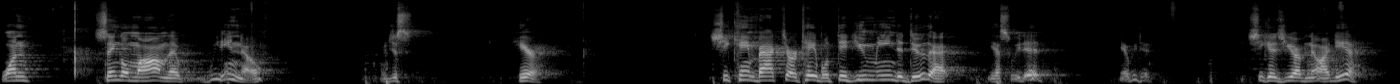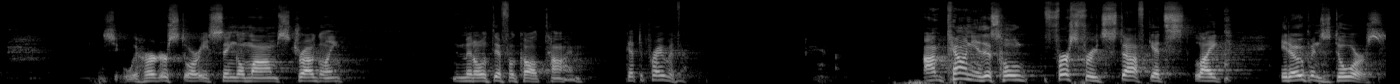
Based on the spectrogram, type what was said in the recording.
One single mom that we didn't know, we just here. She came back to our table. Did you mean to do that? Yes, we did. Yeah, we did. She goes, You have no idea. She, we heard her story, single mom, struggling in the middle of difficult time. Get to pray with her. I'm telling you, this whole first fruit stuff gets like, it opens doors.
